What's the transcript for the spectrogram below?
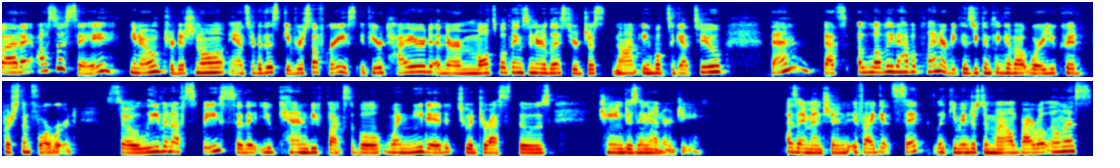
But I also say, you know, traditional answer to this give yourself grace. If you're tired and there are multiple things on your list you're just not able to get to, then that's a lovely to have a planner because you can think about where you could push them forward. So leave enough space so that you can be flexible when needed to address those changes in energy. as I mentioned, if I get sick, like even just a mild viral illness,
